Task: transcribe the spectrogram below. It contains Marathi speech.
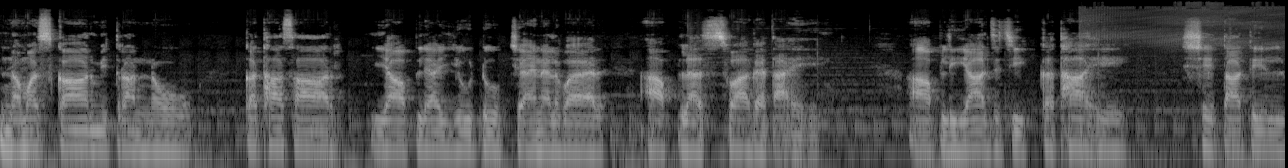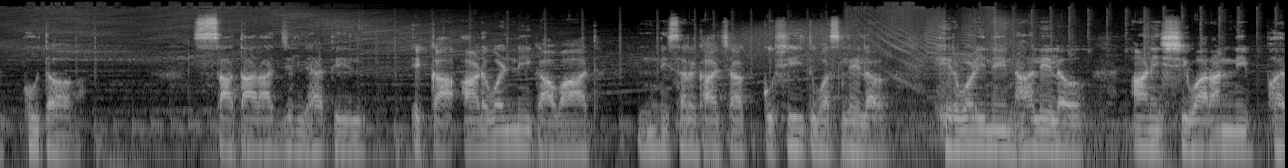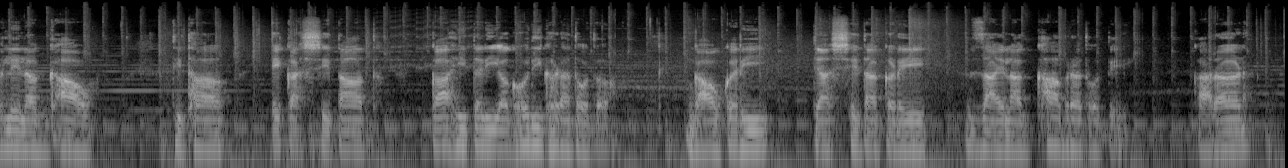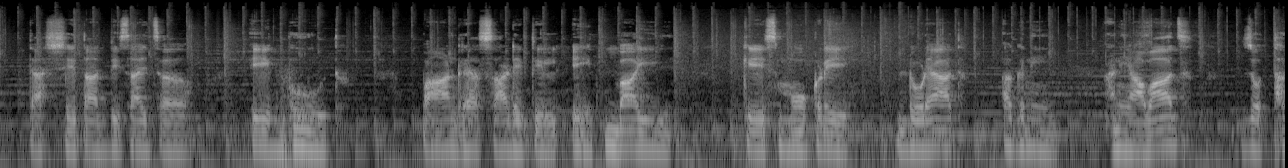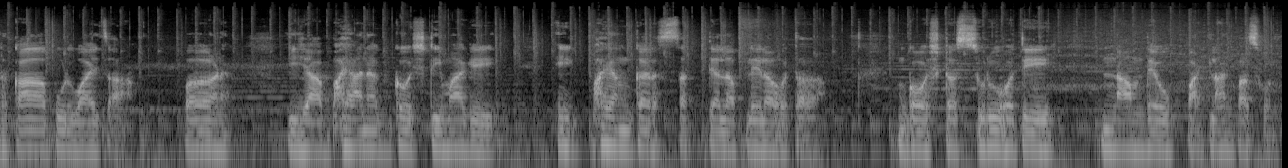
नमस्कार मित्रांनो कथासार या आपल्या यूट्यूब चॅनलवर आपलं स्वागत आहे. आपली आजची कथा आहे शेतातील भूत सातारा जिल्ह्यातील एका आडवणी गावात निसर्गाच्या कुशीत वसलेलं हिरवळीने न्हालेलं आणि शिवारांनी भरलेलं गाव. तिथं एका शेतात काहीतरी अघोरी घडत होतं. गावकरी त्या शेताकडे जायला घाबरत होते. कारण त्या शेतात दिसायचं एक भूत पांढऱ्या साडीतील एक बाई केस मोकळे डोळ्यात अग्नी आणि आवाज जो थरकाप उडवायचा. पण या भयानक गोष्टीमागे एक भयंकर सत्य लपलेलं होतं. गोष्ट सुरू होते नामदेव पाटलांपासून.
